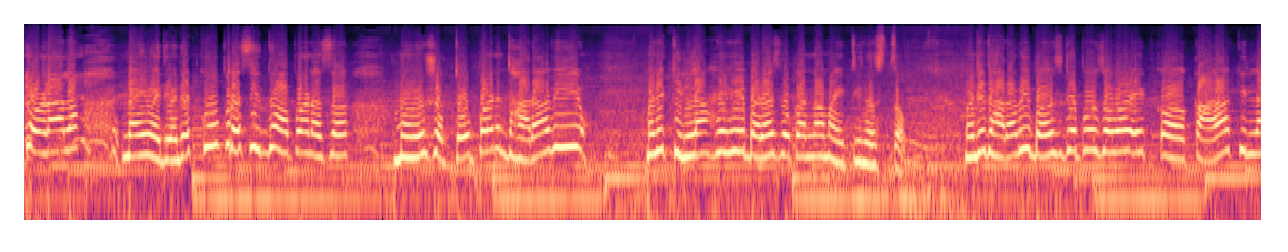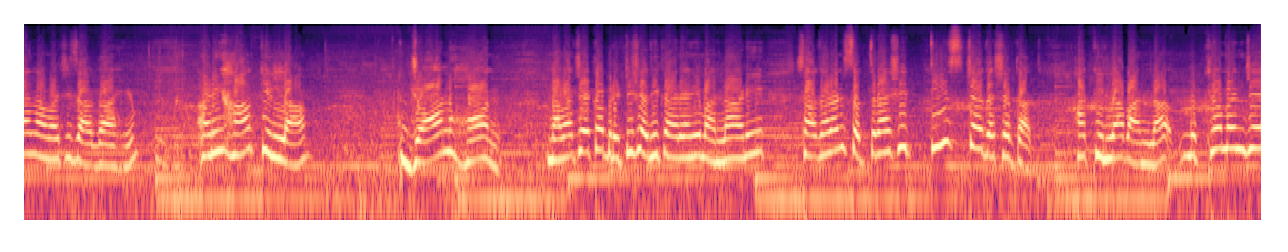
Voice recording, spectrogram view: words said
कोणाला नाही माहिती. म्हणजे खूप प्रसिद्ध आपण असं म्हणू शकतो. पण धारावी म्हणजे किल्ला आहे हे बऱ्याच लोकांना माहिती नसतं. म्हणजे धारावी बस डेपो जवळ एक काळा किल्ला नावाची जागा आहे. आणि हा किल्ला जॉन हॉर्न नावाच्या एका ब्रिटिश अधिकाऱ्याने बांधला आणि साधारण सतराशे तीसच्या दशकात हा किल्ला बांधला. मुख्य म्हणजे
